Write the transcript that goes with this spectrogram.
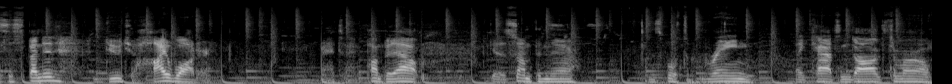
Suspended due to high water. I had to pump it out, get a sump in there. It's supposed to rain like cats and dogs tomorrow.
